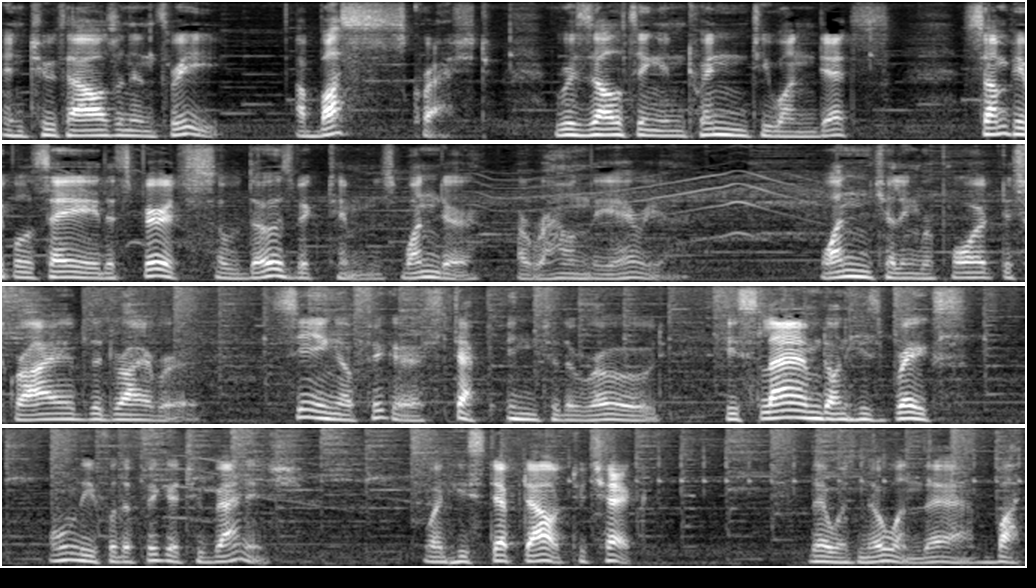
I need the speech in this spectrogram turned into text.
In 2003, a bus crashed, resulting in 21 deaths. Some people say the spirits of those victims wander around the area. One chilling report describes the driver seeing a figure step into the road. He slammed on his brakes only for the figure to vanish. When he stepped out to check, there was no one there, but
